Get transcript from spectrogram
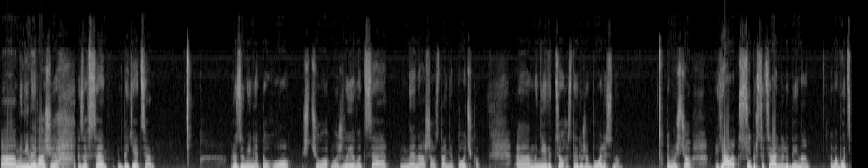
Е, Мені найважче за все дається розуміння того, що можливо це не наша остання точка. Е, Мені від цього стає дуже болісно, тому що я суперсоціальна людина. Мабуть,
